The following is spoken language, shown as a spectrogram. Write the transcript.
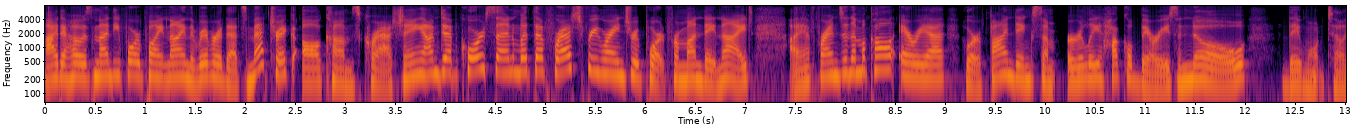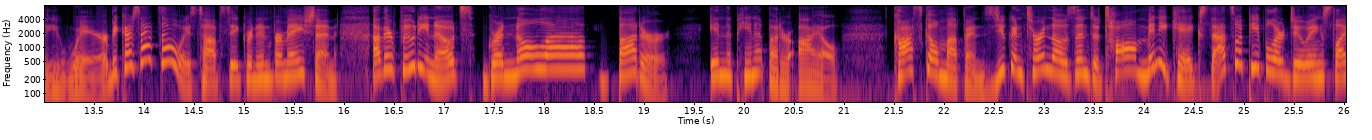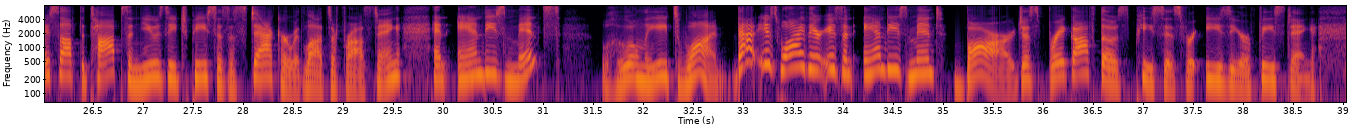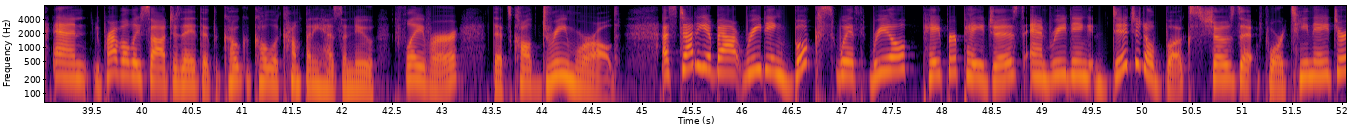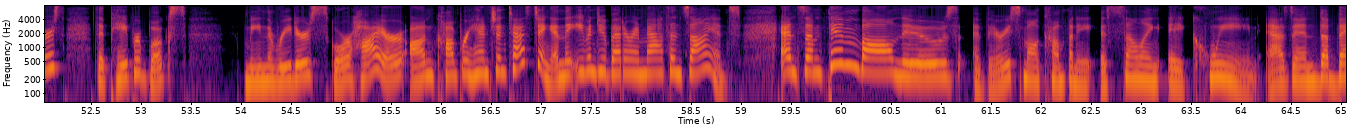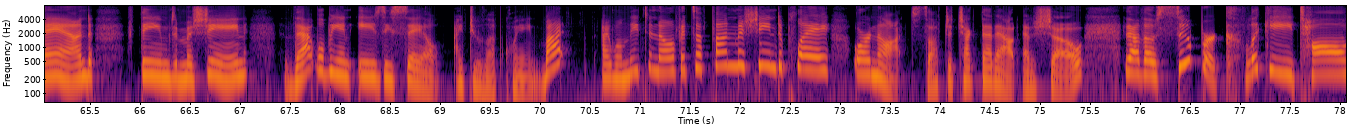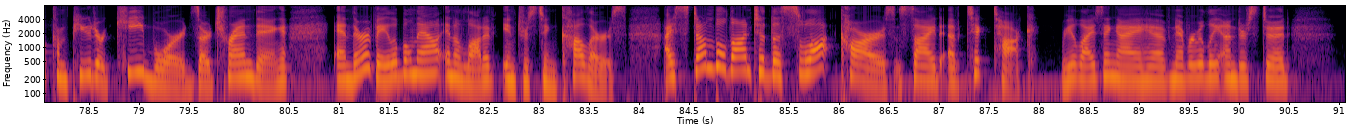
Idaho's 94.9 The River, that's metric, all comes crashing. I'm Deb Corson with a fresh free range report from Monday night. I have friends in the McCall area who are finding some early huckleberries. No, they won't tell you where because that's always top secret information. Other foodie notes granola butter in the peanut butter aisle. Costco muffins. You can turn those into tall mini cakes. That's what people are doing. Slice off the tops and use each piece as a stacker with lots of frosting. And Andes mints. Well, who only eats one? That is why there is an Andes Mint bar. Just break off those pieces for easier feasting. And you probably saw today that the Coca Cola Company has a new flavor that's called Dream World. A study about reading books with real paper pages and reading digital books shows that for teenagers, the paper books mean the readers score higher on comprehension testing and they even do better in math and science. And some pinball news a very small company is selling a Queen, as in the band themed machine. That will be an easy sale. I do love Queen, but I will need to know if it's a fun machine to play or not. So I'll have to check that out at a show. Now, those super clicky, tall computer keyboards are trending, and they're available now in a lot of interesting colors. I stumbled onto the slot cars side of TikTok, realizing I have never really understood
